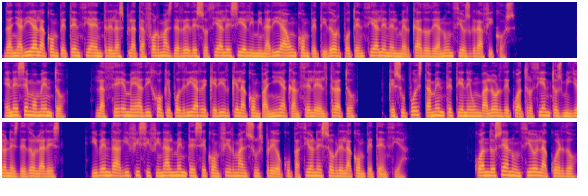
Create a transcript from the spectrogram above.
dañaría la competencia entre las plataformas de redes sociales y eliminaría a un competidor potencial en el mercado de anuncios gráficos. En ese momento, la CMA dijo que podría requerir que la compañía cancele el trato, que supuestamente tiene un valor de 400 millones de dólares, y venda a Giphy si finalmente se confirman sus preocupaciones sobre la competencia. Cuando se anunció el acuerdo,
